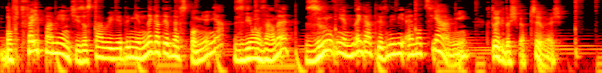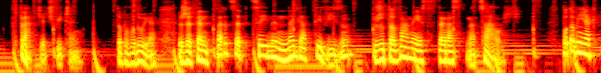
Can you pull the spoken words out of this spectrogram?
bo w Twojej pamięci zostały jedynie negatywne wspomnienia związane z równie negatywnymi emocjami, których doświadczyłeś w trakcie ćwiczeń. To powoduje, że ten percepcyjny negatywizm rzutowany jest teraz na całość. Podobnie jak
